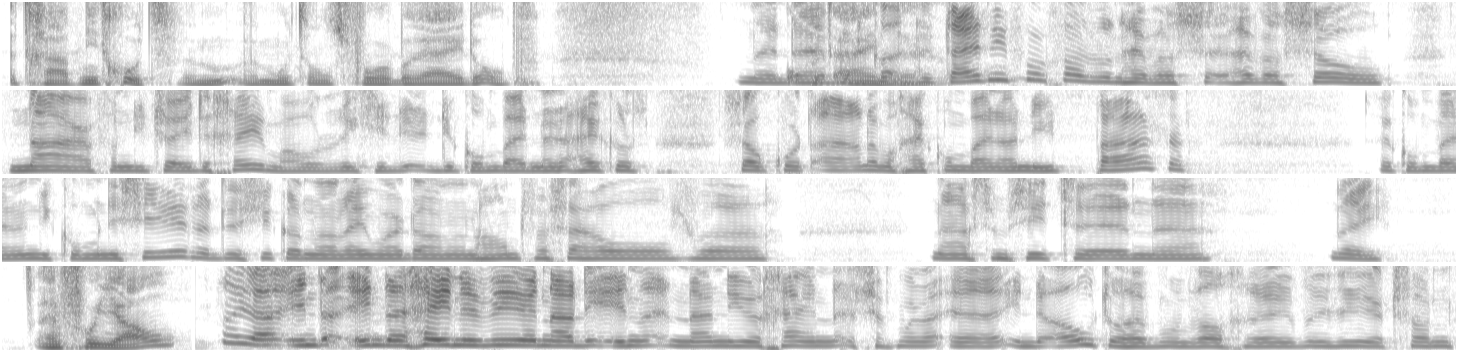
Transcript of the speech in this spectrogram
het gaat niet goed. We, we moeten ons voorbereiden op. Nee, daar heb ik de tijd niet voor gehad. Want hij was, hij was zo naar van die tweede chemo. Dat je, die, die kon bijna, hij kon zo kort ademen, hij kon bijna niet praten. Hij kon bijna niet communiceren. Dus je kan alleen maar dan een hand vasthouden of eh, naast hem zitten. En, eh, nee, En voor jou? Nou ja, in de, in de heen en weer naar, die, in, naar Nieuwegein, zeg maar, eh, in de auto heb ik me wel gerealiseerd van...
